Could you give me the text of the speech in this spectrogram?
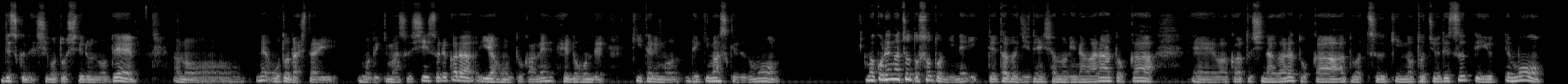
デスクで仕事してるので、あのね、音出したりもできますし、それからイヤホンとかね、ヘッドホンで聞いたりもできますけれども、まあ、これがちょっと外にね、行って、例えば自転車乗りながらとか、えー、ワークアウトしながらとか、あとは通勤の途中ですって言っても、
